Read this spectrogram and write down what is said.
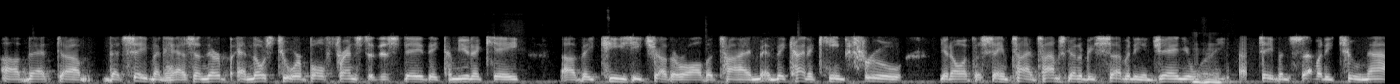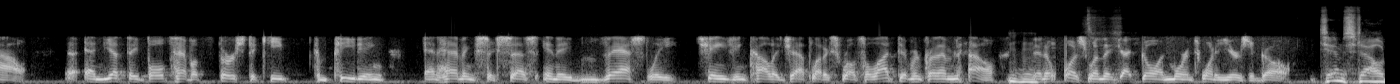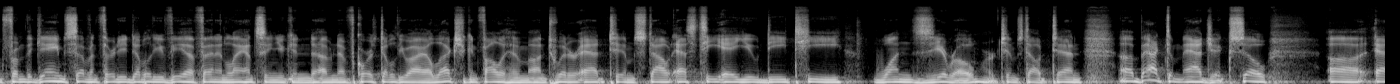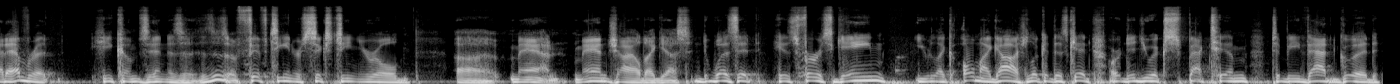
uh, that um, that Saban has, and they're and those two are both friends to this day. They communicate, uh, they tease each other all the time, and they kind of came through. You know, at the same time, Tom's going to be 70 in January. Mm-hmm. Saban's 72 now, and yet they both have a thirst to keep competing and having success in a vastly changing college athletics world. It's a lot different for them now mm-hmm. than it was when they got going more than 20 years ago. Tim Staudt from the game 730 WVFN in Lansing. You can, um, of course, WILX. You can follow him on Twitter at Tim Staudt, S T A U D T 1 0 or Tim Staudt 10. Uh, back to Magic. So uh, at Everett, he comes in as a, this is a 15 or 16 year old uh, man, man child, I guess. Was it his first game? You're like, oh my gosh, look at this kid. Or did you expect him to be that good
